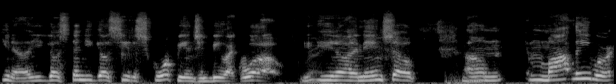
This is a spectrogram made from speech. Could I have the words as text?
you know, you go then you go see the Scorpions and be like, whoa, right. you, you, know what I mean? So, mm-hmm. um, Motley were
